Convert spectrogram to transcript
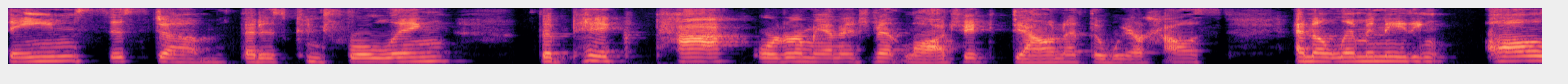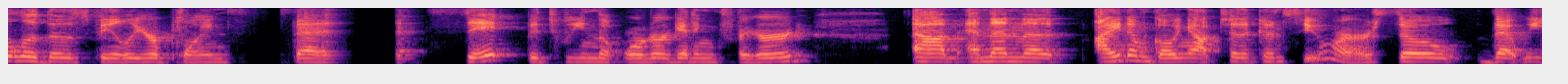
same system that is controlling the pick, pack, order management logic down at the warehouse and eliminating all of those failure points that sit between the order getting triggered um, and then the item going out to the consumer so that we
